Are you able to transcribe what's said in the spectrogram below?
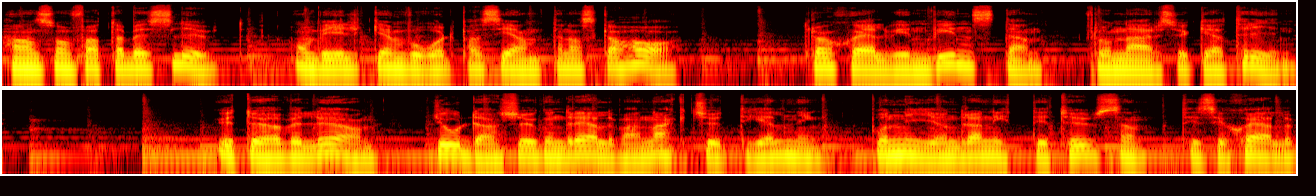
Han som fattar beslut om vilken vård patienterna ska ha drar själv in vinsten från närpsykiatrin. Utöver lön gjorde han 2011 en aktieutdelning på 990 000 till sig själv.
